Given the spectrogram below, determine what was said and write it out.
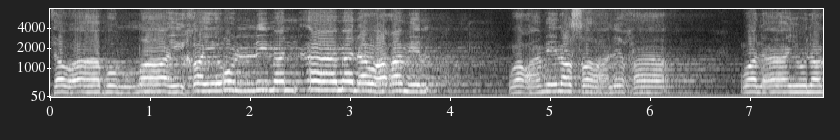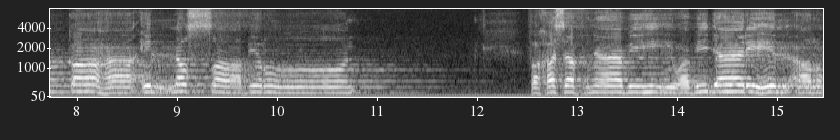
ثواب الله خير لمن آمن وعمل وعمل صالحا ولا يلقاها إلا الصابرون فخسفنا به وبداره الأرض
